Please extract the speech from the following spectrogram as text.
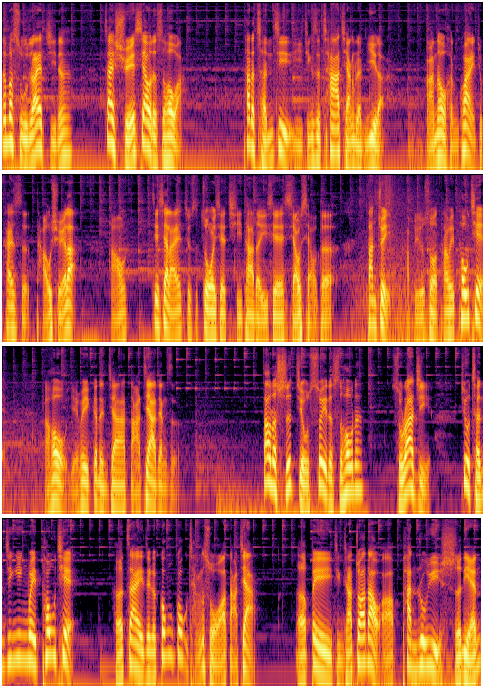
那么数来几呢，在学校的时候啊，他的成绩已经是差强人意了啊，那我很快就开始逃学了，然后接下来就是做一些其他的一些小小的。犯罪啊，比如说他会偷窃，然后也会跟人家打架这样子。到了十九岁的时候呢，苏拉吉就曾经因为偷窃和在这个公共场所啊打架而被警察抓到啊，判入狱十年。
